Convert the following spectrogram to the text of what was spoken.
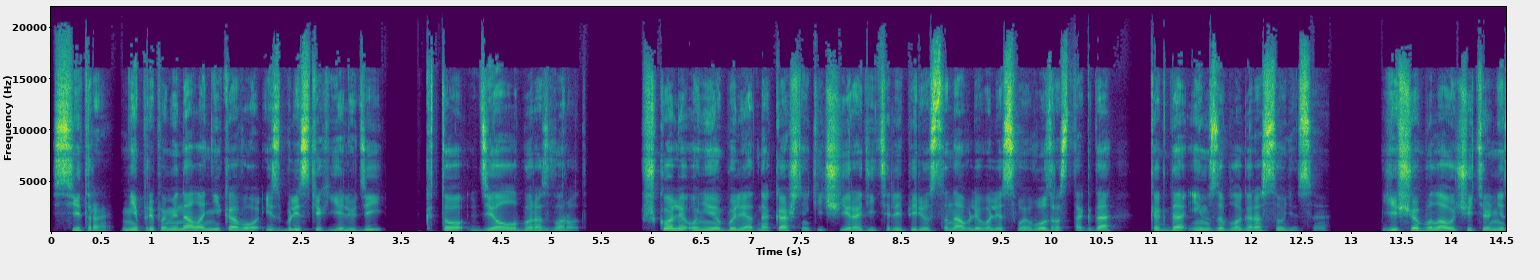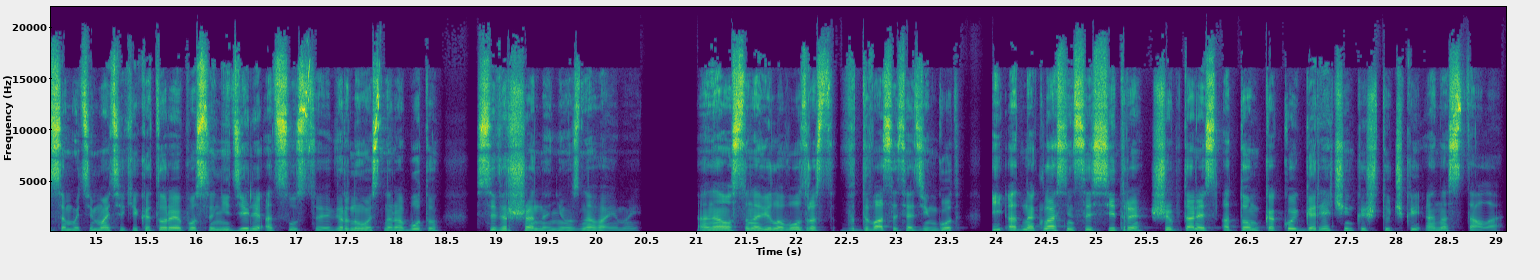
Ситра не припоминала никого из близких ей людей, кто делал бы разворот. В школе у нее были однокашники, чьи родители переустанавливали свой возраст тогда, когда им заблагорассудится. Еще была учительница математики, которая после недели отсутствия вернулась на работу совершенно неузнаваемой. Она установила возраст в 21 год, и одноклассницы Ситры шептались о том, какой горяченькой штучкой она стала.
